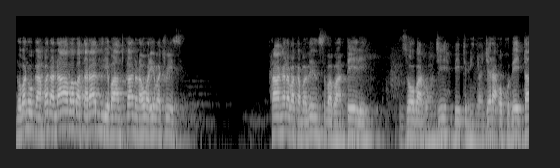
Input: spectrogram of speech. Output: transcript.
noba nogambana n'aba batarabiire bantu kandi nabo bari abacwezi ruhanga nabakama b'ensi babampeere izooba rirungi baitu ninyongera okubeeta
